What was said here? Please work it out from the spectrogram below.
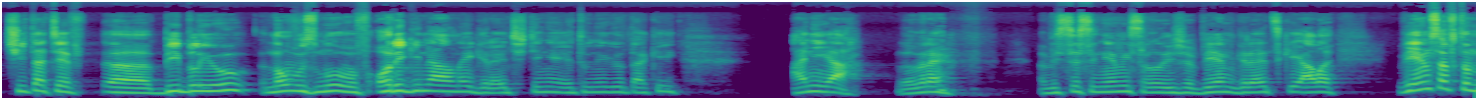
čítate uh, Bibliu, novú zmluvu v originálnej gréčtine, je tu niekto taký? Ani ja. Dobre? Aby ste si nemysleli, že viem grécky, ale viem sa v tom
